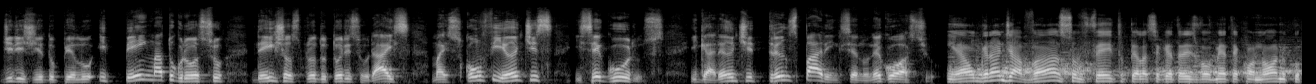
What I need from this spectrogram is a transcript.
dirigido pelo IPEM Mato Grosso, deixa os produtores rurais mais confiantes e seguros e garante transparência no negócio. É um grande avanço feito pela Secretaria de Desenvolvimento Econômico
